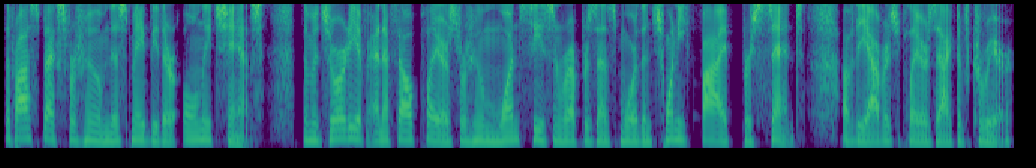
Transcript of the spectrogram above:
the prospects for whom this may be their only chance, the majority of NFL players for whom one season represents more than 25% of the average player's active career,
